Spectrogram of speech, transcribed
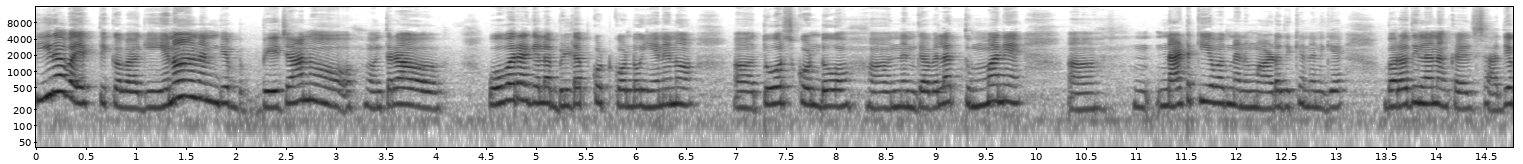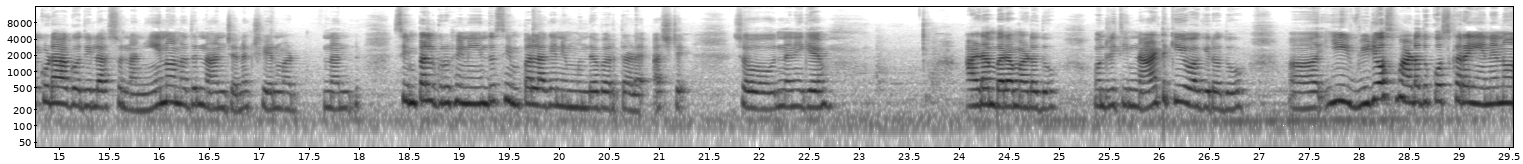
ತೀರಾ ವೈಯಕ್ತಿಕವಾಗಿ ಏನೋ ನನಗೆ ಬೇಜಾನು ಒಂಥರ ಓವರಾಗೆಲ್ಲ ಬಿಲ್ಡಪ್ ಕೊಟ್ಕೊಂಡು, ಏನೇನೋ ತೋರಿಸ್ಕೊಂಡು ನನಗೆ ಅವೆಲ್ಲ ತುಂಬಾ ನಾಟಕೀಯವಾಗಿ ನನಗೆ ಮಾಡೋದಕ್ಕೆ ನನಗೆ ಬರೋದಿಲ್ಲ ನನ್ನ ಕೈಯಲ್ಲಿ ಸಾಧ್ಯ ಕೂಡ ಆಗೋದಿಲ್ಲ. ಸೊ ನಾನು ಏನು ಅನ್ನೋದನ್ನು ನಾನು ಜನಕ್ಕೆ ಶೇರ್ ಮಾಡಿ ನನ್ನ ಸಿಂಪಲ್ ಗೃಹಿಣಿಯಿಂದ ಸಿಂಪಲ್ಲಾಗೆ ನಿಮ್ಮ ಮುಂದೆ ಬರ್ತಾಳೆ ಅಷ್ಟೇ. ಸೊ ನನಗೆ ಆಡಂಬರ ಮಾಡೋದು, ಒಂದು ರೀತಿ ನಾಟಕೀಯವಾಗಿರೋದು ಈ ವಿಡಿಯೋಸ್ ಮಾಡೋದಕ್ಕೋಸ್ಕರ ಏನೇನೋ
